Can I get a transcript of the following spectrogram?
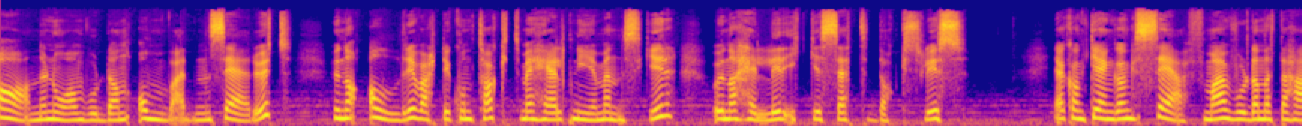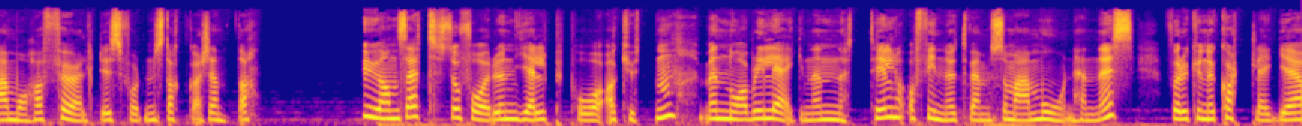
aner noe om hvordan omverdenen ser ut. Hun har aldri vært i kontakt med helt nye mennesker, og hun har heller ikke sett dagslys. Jeg kan ikke engang se for meg hvordan dette her må ha føltes for den stakkars jenta. Uansett så får hun hjelp på akutten, men nå blir legene nødt til å finne ut hvem som er moren hennes, for å kunne kartlegge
